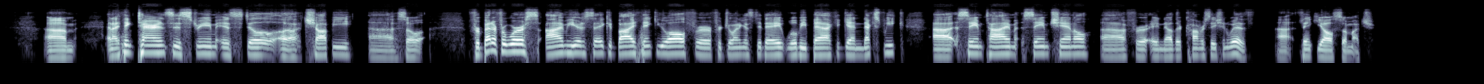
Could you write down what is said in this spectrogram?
Um, and I think Terrence's stream is still uh, choppy. Uh, so for better for worse, I'm here to say goodbye. Thank you all for for joining us today. We'll be back again next week, uh, same time, same channel, uh, for another conversation with. Uh, thank you all so much.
